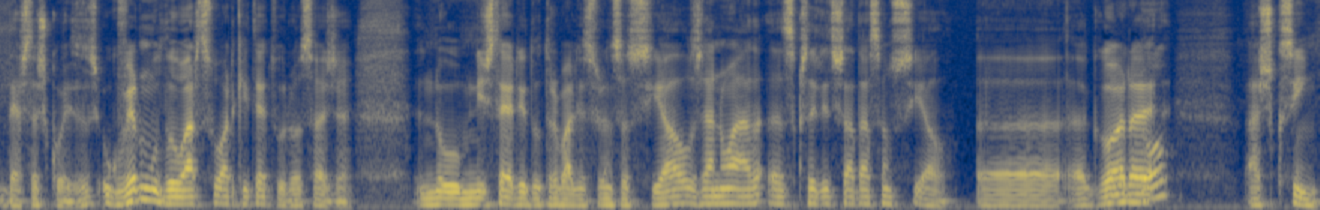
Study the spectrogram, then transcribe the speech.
destas coisas, o Governo mudou a sua arquitetura, ou seja, no Ministério do Trabalho e Segurança Social já não há a Secretaria de Estado da Ação Social. Ah, agora, Mudou? acho que sim.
